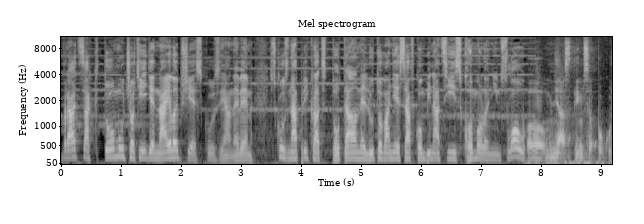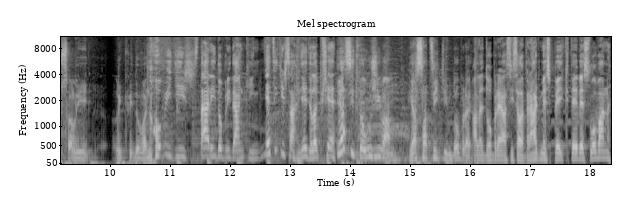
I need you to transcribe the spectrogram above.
Vráť sa k tomu, čo ti ide najlepšie. Skús, ja neviem, skús napríklad totálne ľutovanie sa v kombinácii s komolením slov. O, mňa s tým sa pokúsali likvidovať. No vidíš, starý dobrý Danky, necítiš sa hneď lepšie? Ja si to užívam. Ja sa cítim dobre. Ale dobre, asi sa vráťme späť k TV Slovan.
